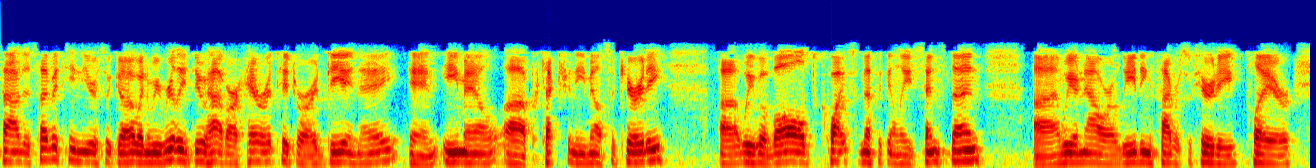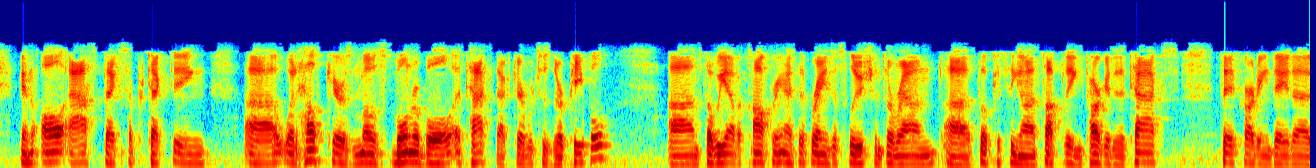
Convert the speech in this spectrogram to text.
founded 17 years ago, and we really do have our heritage or our DNA in email uh, protection, email security. Uh, we've evolved quite significantly since then. Uh, we are now our leading cybersecurity player in all aspects of protecting uh, what healthcare's most vulnerable attack vector, which is their people. Um, so we have a comprehensive range of solutions around uh, focusing on stopping targeted attacks, safeguarding data,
